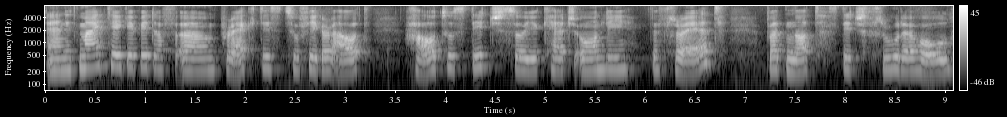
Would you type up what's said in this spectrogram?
and it might take a bit of um, practice to figure out how to stitch so you catch only the thread, but not stitch through the whole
